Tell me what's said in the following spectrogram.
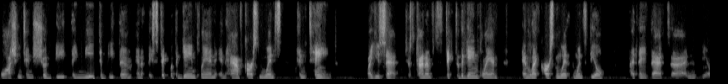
Washington should beat. They need to beat them, and if they stick with the game plan and have Carson Wentz contained, like you said, just kind of stick to the game plan and let Carson Wen- Wentz deal. I think that uh, and you know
